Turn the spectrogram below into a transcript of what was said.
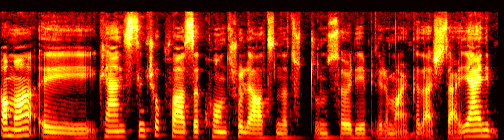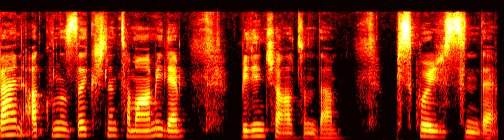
Ama e, kendisini çok fazla kontrol altında tuttuğunu söyleyebilirim arkadaşlar. Yani ben aklınızda kişinin tamamıyla bilinç altında, psikolojisinde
